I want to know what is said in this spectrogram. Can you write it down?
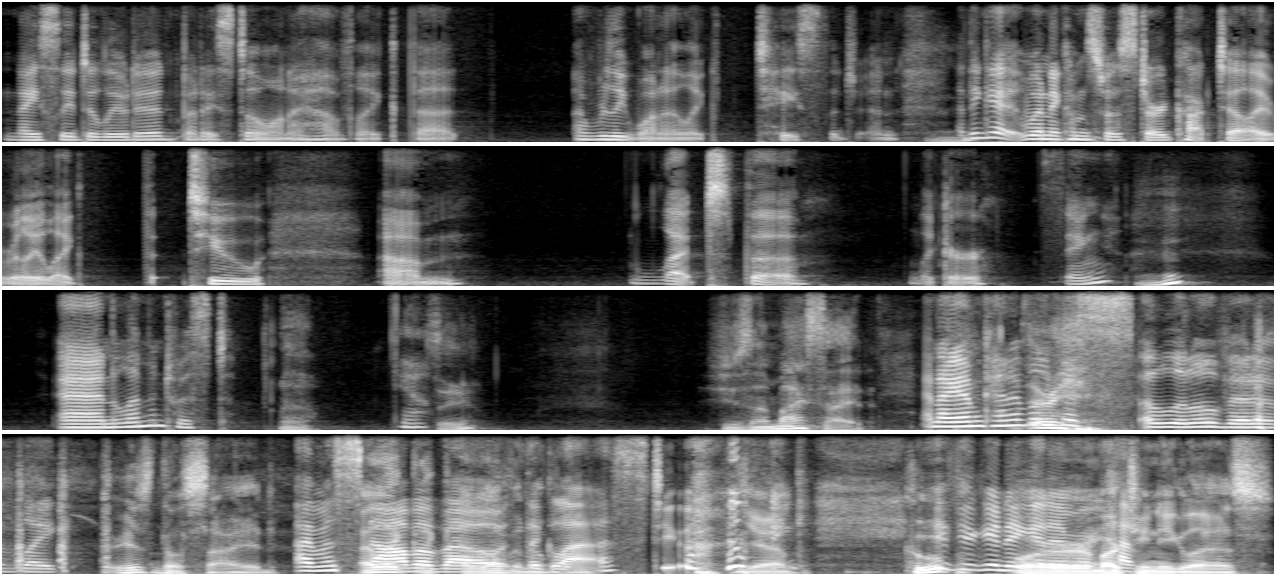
nicely diluted, but I still want to have like that. I really want to like taste the gin. I think I, when it comes to a stirred cocktail, I really like th- to um, let the liquor sing Mhm. and a lemon twist. Yeah. See? She's on my side. And I am kind of There like a, is- a little bit of like There is no side. I'm a snob like, about the glass too. Yeah. Like, Coupe if you're gonna or get a a have- martini glass.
